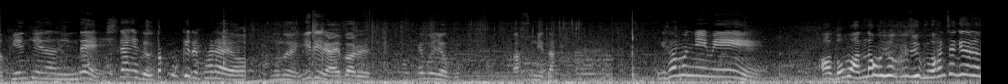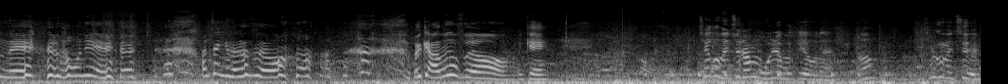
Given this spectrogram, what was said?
여기는요 비엔티엔인데 시장에서 여기 떡볶이를 팔아요. 오늘 1일 알바를 해보려고 왔습니다. 여기 사모님이 아 너무 안 나오셔가지고 한참 기다렸네. 사모님. 한참 기다렸어요. 왜 이렇게 안 오셨어요? 이렇게. 최고 매출 한번 올려볼게요 오늘. 어? 최고 매출.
